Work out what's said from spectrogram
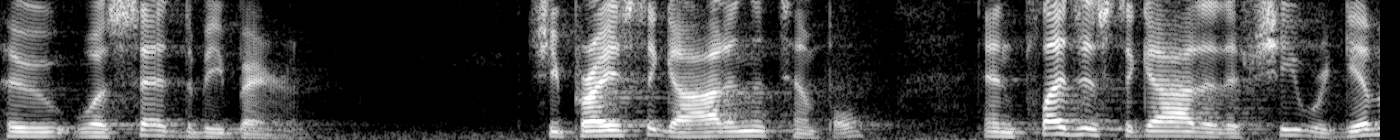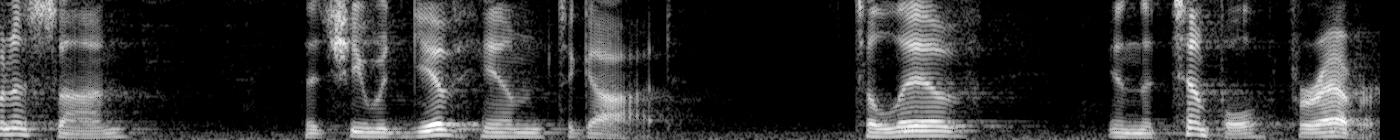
who was said to be barren. She prays to God in the temple and pledges to God that if she were given a son, that she would give him to God, to live in the temple forever.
